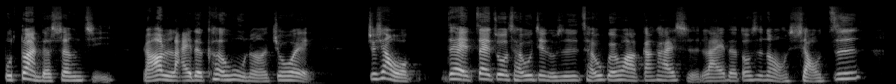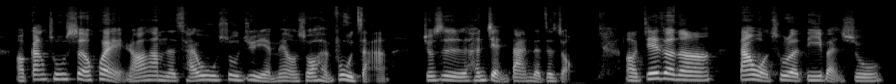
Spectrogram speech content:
不断的升级。然后来的客户呢，就会就像我在在做财务建筑师、财务规划刚开始来的都是那种小资啊，刚出社会，然后他们的财务数据也没有说很复杂，就是很简单的这种。哦，接着呢，当我出了第一本书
